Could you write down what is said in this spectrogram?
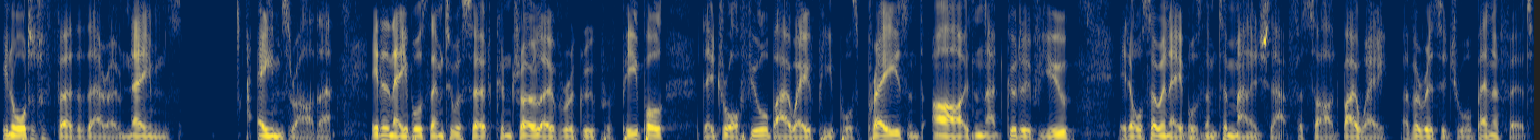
in order to further their own names aims rather. It enables them to assert control over a group of people. They draw fuel by way of people's praise and, ah, isn't that good of you? It also enables them to manage that facade by way of a residual benefit.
